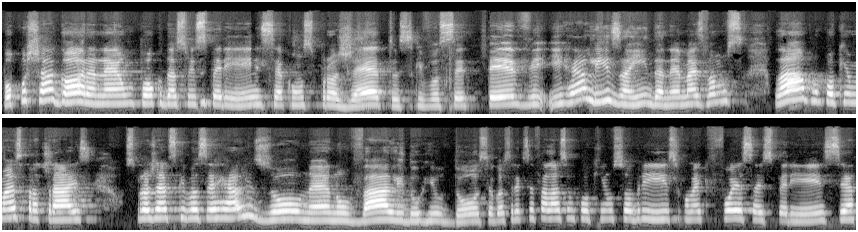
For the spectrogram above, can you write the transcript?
vou puxar agora, né, um pouco da sua experiência com os projetos que você teve e realiza ainda, né? Mas vamos lá um pouquinho mais para trás os projetos que você realizou né, no Vale do Rio Doce. Eu gostaria que você falasse um pouquinho sobre isso, como é que foi essa experiência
